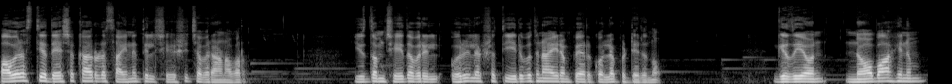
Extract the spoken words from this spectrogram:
പൗരസ്ത്യ ദേശക്കാരുടെ സൈന്യത്തിൽ ശേഷിച്ചവരാണവർ. യുദ്ധം ചെയ്തവരിൽ ഒരു ലക്ഷത്തി ഇരുപതിനായിരം പേർ കൊല്ലപ്പെട്ടിരുന്നു. ഗിദിയോൻ നോബാഹിനും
